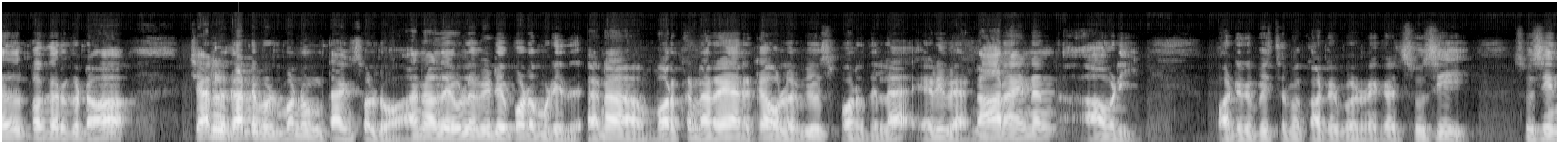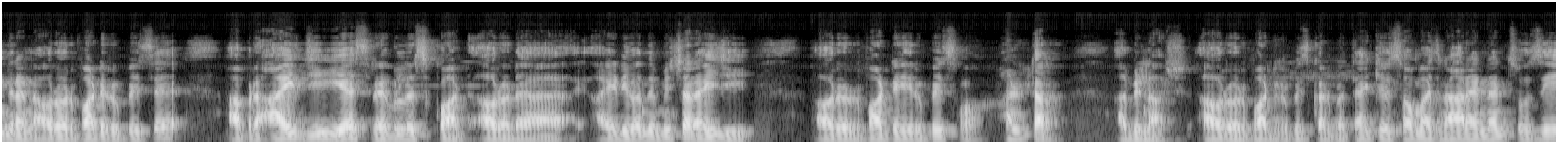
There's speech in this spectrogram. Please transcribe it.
அது பக்கம் இருக்கட்டும். சேனல் கான்ட்ரிபியூட் பண்ணவங்க தேங்க்ஸ் சொல்லுவோம். அதனால தான் இவ்வளோ வீடியோ போட முடியுது. ஏன்னா ஒர்க்கு நிறையா இருக்குது அவ்வளோ வியூஸ் போகிறதில்ல anyway Narayanan Avadi forty rupees திரும்ப கான்ட்ரிபியூட் பண்ணிக்கிறேன் சுசி சுசீந்திரன் அவர் ஒரு ஃபார்ட்டி ருபீஸு அப்புறம் ஐஜிஎஸ் ரெகுலர் ஸ்குவாட் அவரோட ஐடி வந்து மிஸ்டர் ஐஜி அவர் ஒரு ஃபார்ட்டி ருபீஸும் ஹண்டர் அபினாஷ் அவர் ஒரு forty rupees contribute thank you so much Narayanan Susi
